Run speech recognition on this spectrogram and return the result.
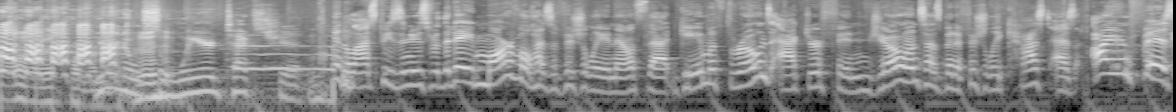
no, no, there's porn on You're there. into some weird text shit. And the last piece of news for the day Marvel has officially announced that Game of Thrones actor Finn Jones has been officially cast as Iron Fist.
